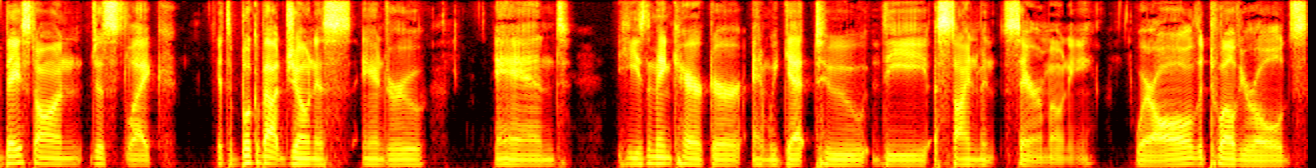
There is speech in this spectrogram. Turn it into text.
based on just like it's a book about Jonas, Andrew, and he's the main character and we get to the assignment ceremony where all the 12-year-olds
